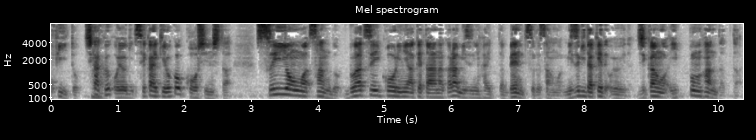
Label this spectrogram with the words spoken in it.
フィート近く泳ぎ、世界記録を更新した。水温は3度、分厚い氷に開けた穴から水に入ったベンツルさんは水着だけで泳いだ。時間は1分半だった。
